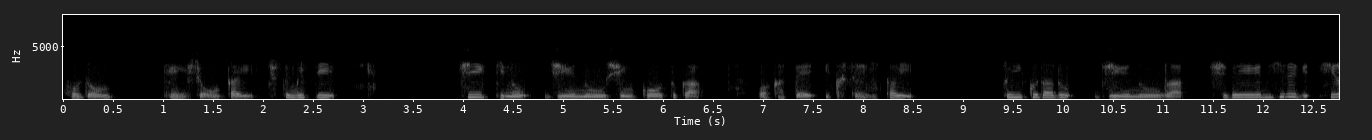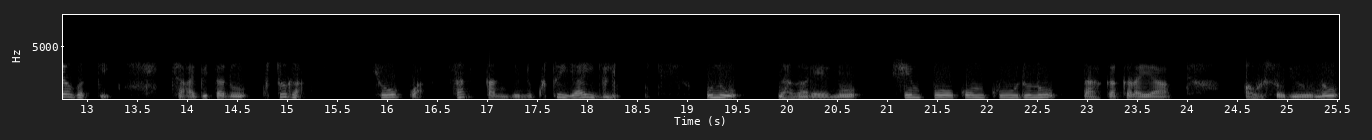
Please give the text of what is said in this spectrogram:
保存継承会ちょっと見て地域の芸能振興とか若手育成会といくだる芸能が自然に広がってちゃびたることが評価さったんでぬくとやいびうぬ流れの新報コンクールの中からやアウソ流の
